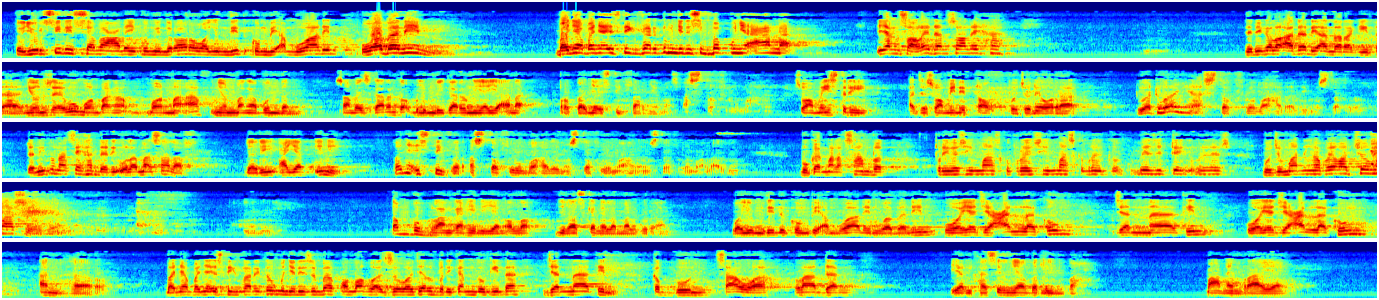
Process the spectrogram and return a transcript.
Tu yursilis sama alaikum idrara wa yumdidkum bi amwalin wa banin. Banyak-banyak istighfar itu menjadi sebab punya anak yang soleh dan soleha. Jadi kalau ada di antara kita, nyun sewu, mohon, mohon maaf, nyun pangapunten. Sampai sekarang kok belum dikaruniai anak, perbanyak istighfarnya mas. Astagfirullah. Suami istri, aja suami ini tok, bojone ora. Dua-duanya astagfirullahaladzim, astagfirullah. Dan itu nasihat dari ulama salaf dari ayat ini. Banyak istighfar, astagfirullahaladzim, astagfirullahaladzim, astagfirullahaladzim. Bukan malah sambat, priwesi mas, ke priwesi mas, ke priwesi dek, ke priwesi bojo maning apa yang mas. Ya. Tempuh langkah ini yang Allah jelaskan dalam Al-Quran. Wa yumdidukum bi amwalin wa banin wa yaj'al lakum jannatin wa yaj'al lakum anhar. Banyak-banyak istighfar itu menjadi sebab Allah Azza wa Jal berikan untuk kita jannatin, kebun, sawah, ladang yang hasilnya berlimpah. Panen raya.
